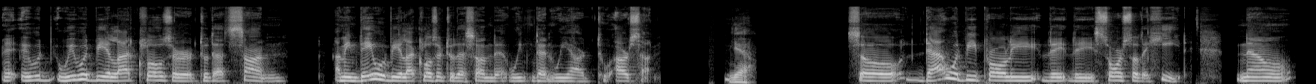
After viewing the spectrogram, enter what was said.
it, it, would we would be a lot closer to that sun. I mean, they would be a lot closer to the sun than we than we are to our sun. Yeah. So that would be probably the, the source of the heat. Now,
